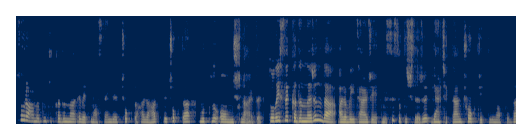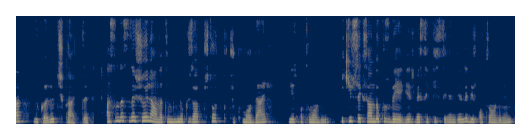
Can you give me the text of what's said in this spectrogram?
Sonra anladım ki kadınlar evet Mustang'de çok daha rahat ve çok da mutlu olmuşlardı. Dolayısıyla kadınların da arabayı tercih etmesi satışları gerçekten çok ciddi noktada yukarı çıkarttı. Aslında size şöyle anlatayım. 1964 1964,5 model bir otomobil, 289 beygir ve 8 silindirli bir otomobilin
